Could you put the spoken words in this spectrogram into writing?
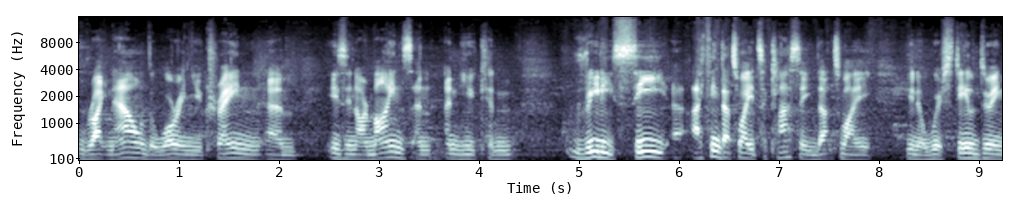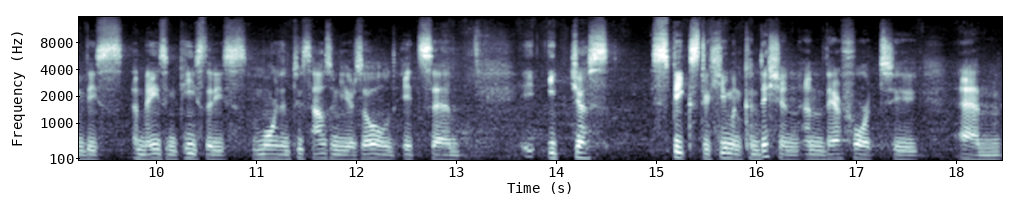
right now, the war in Ukraine um, is in our minds, and, and you can really see, I think that's why it's a classic, that's why you know, we're still doing this amazing piece that is more than 2,000 years old. It's, um, it, it, just speaks to human condition and therefore to um,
